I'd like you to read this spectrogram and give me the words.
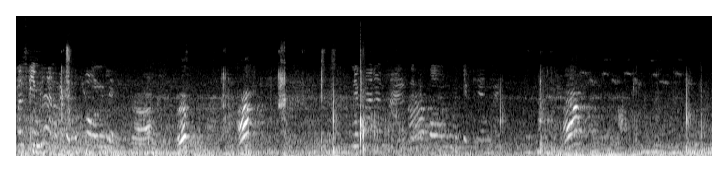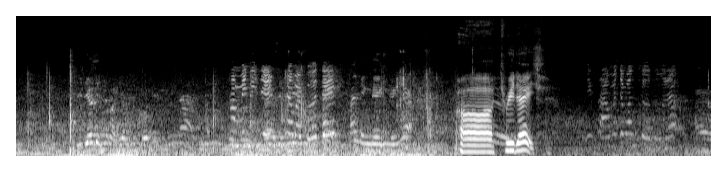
มันตีไม่ได้เราไปเจ็บลูกโป่งเลยเหรอปึ๊บ ย่างเงี้ย Uh, three days. อีกสามมันจะวันเกิดหนูแล้ว เออ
